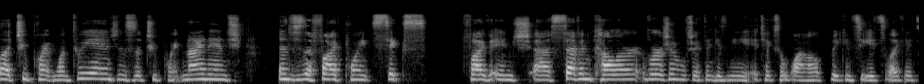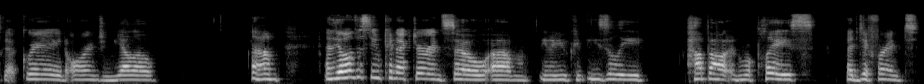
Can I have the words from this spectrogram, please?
a 2.13 inch, this is a 2.9 inch, and this is a 5.65 inch uh, seven color version, which I think is neat. It takes a while. We can see it's like it's got gray and orange and yellow. Um, and they all have the same connector. And so, um, you know, you can easily pop out and replace a different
